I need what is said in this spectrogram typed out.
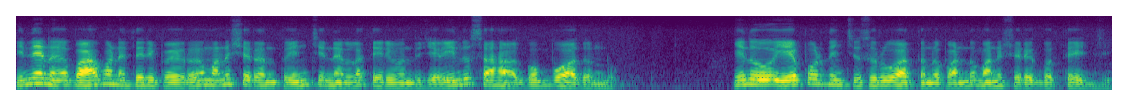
ಇನ್ನೇನು ಬಾಬನೆ ತೆರಿಪೇರು ಮನುಷ್ಯರಂತೂ ಇಂಚಿನೆಲ್ಲ ತೆರಿಯೊಂದಿಜೇರು ಇಂದು ಸಹ ಗೊಬ್ಬು ಆದುಂಡು ಇದು ಏಪೊರ್ದಿಂಚಿ ಶುರುವಾತನು ಪಂಡು ಮನುಷ್ಯರಿಗೆ ಗೊತ್ತೇ ಇಜ್ಜಿ.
